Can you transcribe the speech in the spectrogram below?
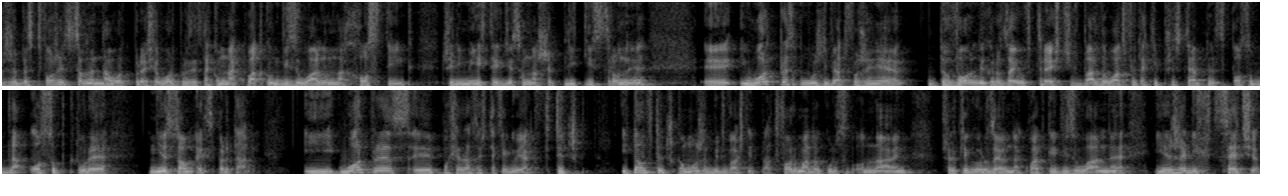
żeby stworzyć stronę na WordPressie, WordPress jest taką nakładką wizualną na hosting, czyli miejsce, gdzie są nasze pliki, strony. Y, I WordPress umożliwia tworzenie dowolnych rodzajów treści w bardzo łatwy, taki przystępny sposób dla osób, które nie są ekspertami. I WordPress y, posiada coś takiego jak wtyczki. I tą wtyczką może być właśnie platforma do kursów online, wszelkiego rodzaju nakładki wizualne. jeżeli chcecie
